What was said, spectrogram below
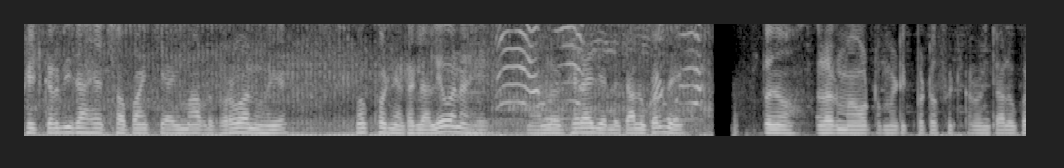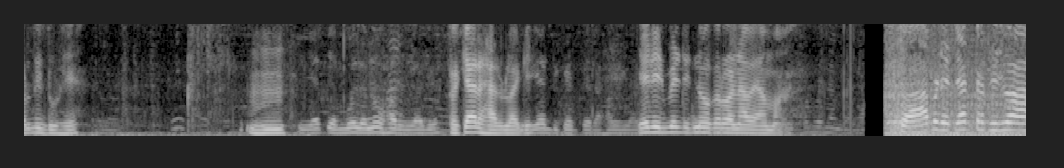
ફિટ કરી દીધા છે, છ પાંખિયા, એમાં આપણે ભરવાનું છે. મગફળીના ઢગલા લેવાના છે. હલર ફેરાઈ જાય એટલે ચાલુ કરી દે. તો હલરમાં ઓટોમેટિક પટ્ટો ફિટ કરવાનું ચાલુ કરી દીધું છે. તો ક્યારે સારું લાગે? એડિટ બેડિટ ન કરવાના આવે આમાં. તો આપણે ટ્રેક્ટરથી જો આ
